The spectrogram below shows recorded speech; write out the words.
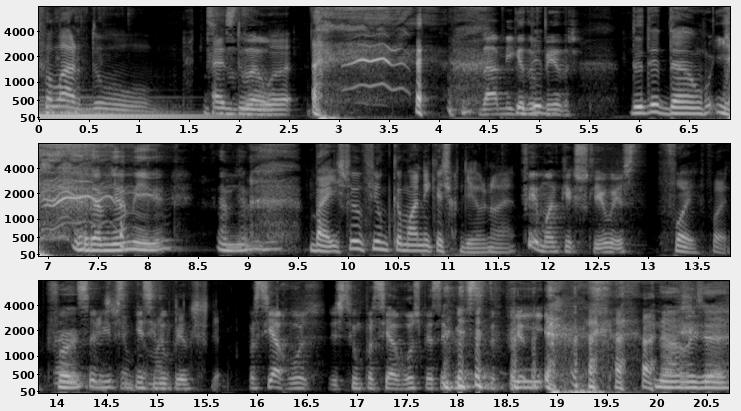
Falar do. a do, uh, Da amiga do dedo. Pedro. do dedão. É da minha amiga. Da minha amiga. Bem, isto foi um filme que a Mónica escolheu, não é? Foi a Mónica que escolheu este. Foi, foi. Foi. não sabia que tinha a sido o Pedro. que escolheu. Parecia arroz. Este filme parecia arroz, pensei que tinha sido o Pedro. Não, mas é.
